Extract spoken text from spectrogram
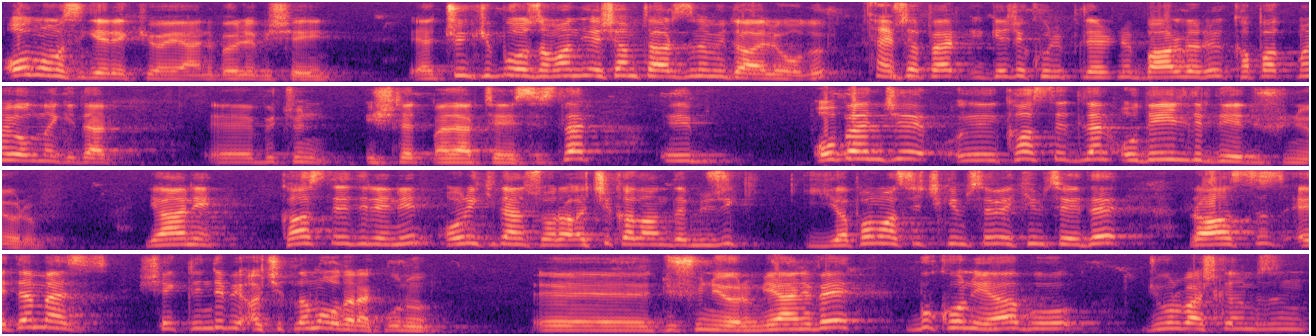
olmaması gerekiyor yani böyle bir şeyin. Ya çünkü bu o zaman yaşam tarzına müdahale olur. Tabii. Bu sefer gece kulüplerini, barları kapatma yoluna gider e, bütün işletmeler, tesisler. E, o bence e, kastedilen o değildir diye düşünüyorum. Yani kastedilenin 12'den sonra açık alanda müzik yapamaz hiç kimse ve kimseyi de rahatsız edemez şeklinde bir açıklama olarak bunu e, düşünüyorum. Yani ve bu konuya bu Cumhurbaşkanımızın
